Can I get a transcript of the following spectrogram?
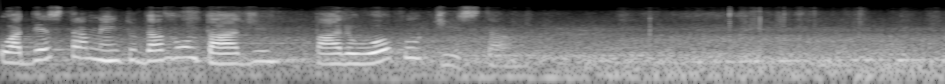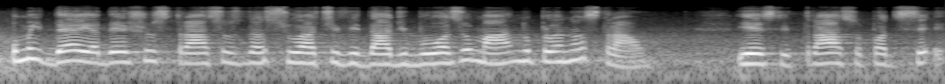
o adestramento da vontade para o ocultista. Uma ideia deixa os traços da sua atividade boas ou má no plano astral. E esse traço pode ser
